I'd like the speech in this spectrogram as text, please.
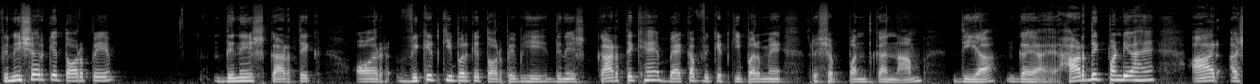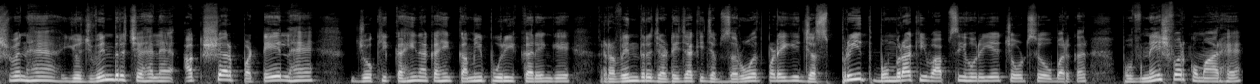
फिनिशर के तौर पे दिनेश कार्तिक और विकेट कीपर के तौर पे भी दिनेश कार्तिक हैं। बैकअप विकेट कीपर में ऋषभ पंत का नाम दिया गया है। हार्दिक पांड्या हैं, आर अश्विन हैं, युजवेंद्र चहल हैं, अक्षर पटेल हैं, जो कि कहीं ना कहीं कमी पूरी करेंगे। रविंद्र जडेजा की जब ज़रूरत पड़ेगी, जसप्रीत बुमराह की वापसी हो रही है चोट से उबर कर भुवनेश्वर कुमार है,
